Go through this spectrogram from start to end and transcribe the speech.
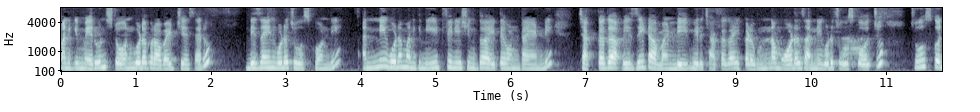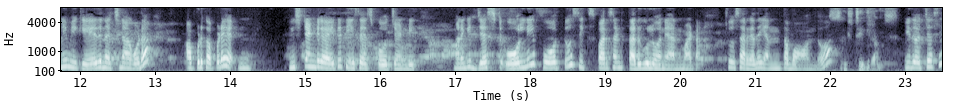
మనకి మెరూన్ స్టోన్ కూడా ప్రొవైడ్ చేశారు. డిజైన్ కూడా చూసుకోండి. అన్నీ కూడా మనకి నీట్ ఫినిషింగ్తో అయితే ఉంటాయండి. చక్కగా విజిట్ అవ్వండి. మీరు చక్కగా ఇక్కడ ఉన్న మోడల్స్ అన్నీ కూడా చూసుకోవచ్చు. చూసుకొని మీకు ఏది నచ్చినా కూడా అప్పటికప్పుడే ఇన్స్టెంట్గా అయితే తీసేసుకోవచ్చండి. మనకి just only four to six percent తరుగులోనే అన్నమాట. చూసారు కదా ఎంత బాగుందో? Sixty grams. ఇది వచ్చేసి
